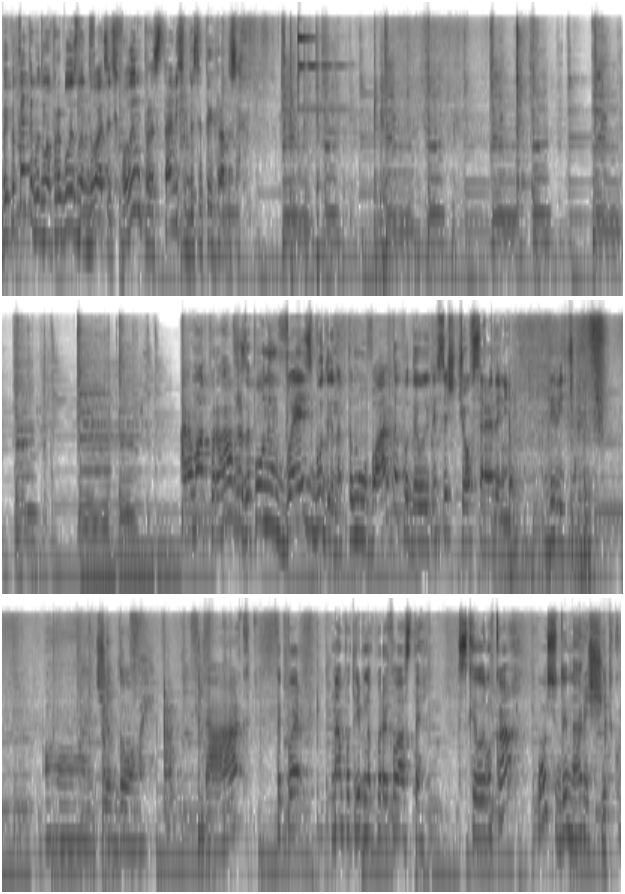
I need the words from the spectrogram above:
Випікати будемо приблизно 20 хвилин при 180 градусах. Аромат пирога вже заповнив весь будинок, тому варто подивитися, що всередині. Дивіться. Ой, чудовий. Так, тепер нам потрібно перекласти з килимка ось сюди на решітку.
